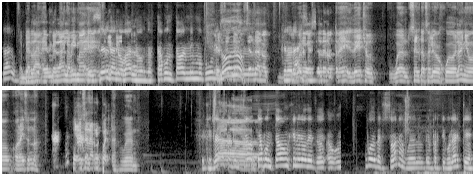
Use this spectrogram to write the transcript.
Claro. En verdad, en verdad es la misma. El eh, Zelda no, va, no, no está apuntado al mismo El público. No, Zelda, no. el Zelda no, Que el bueno Zelda no trae- de hecho, weón, Zelda salió el juego del año, Horizon no. Esa es la respuesta, weón. Es que claro, O sea- está, apuntado, está apuntado a un género de a un grupo de personas, weón, en, en particular que,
